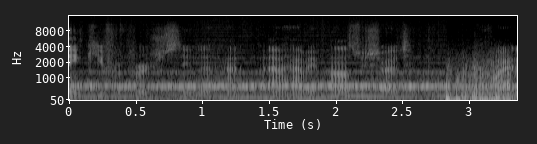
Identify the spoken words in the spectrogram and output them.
thank you for purchasing the ha uh, Happy Palace. We strive to provide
